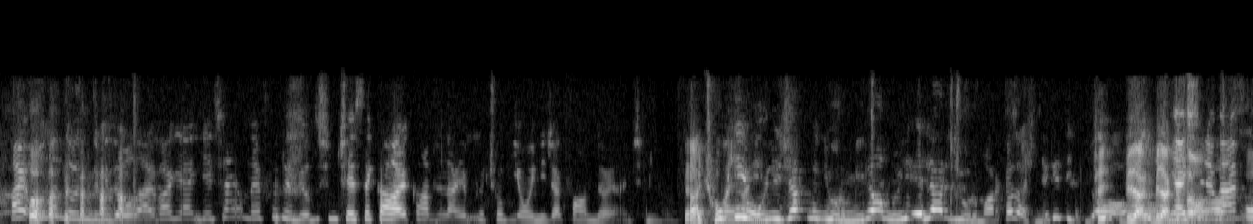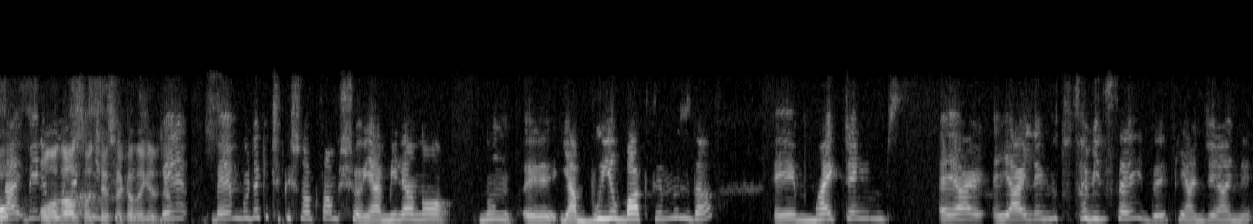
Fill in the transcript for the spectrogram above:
hayır ona döndü bir de olay var. Yani geçen yıl nefret ediyordu. Şimdi CSK harika hamleler yapıyor. Çok iyi oynayacak falan diyor yani şimdi. Ya çok Bayağı iyi iyi. oynayacak mı diyorum. Milano'yu eler diyorum arkadaş. Ne dedik ya? Pe- bir dakika bir dakika Ya tamam. ben- o, ben- benim ona daha buradaki sonra CSK'da çıkış- geleceğim. Benim, benim buradaki çıkış noktam şu. Yani Milano'nun e, ya bu yıl baktığımızda e, Mike James eğer eğerlerini tutabilseydi Piangiani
